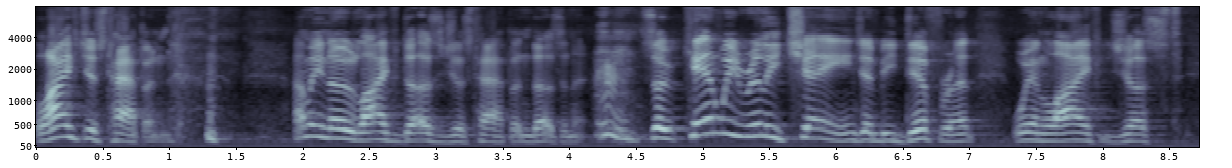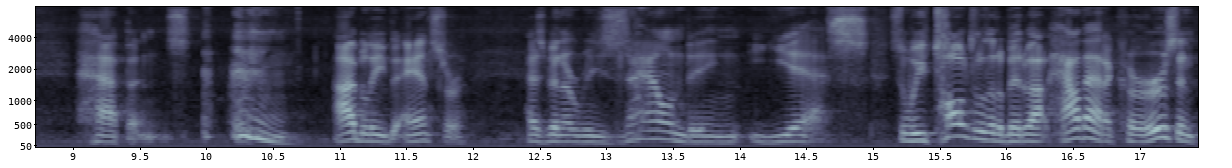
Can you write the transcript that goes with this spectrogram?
Life just happened. How many know life does just happen, doesn't it? so, can we really change and be different when life just happens? I believe the answer has been a resounding yes. So we've talked a little bit about how that occurs and,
